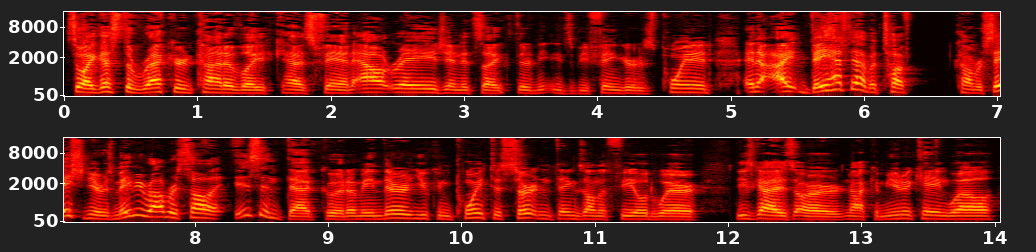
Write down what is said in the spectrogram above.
so I guess the record kind of like has fan outrage, and it's like there needs to be fingers pointed, and I they have to have a tough conversation here. Is maybe Robert Saleh isn't that good. I mean, there you can point to certain things on the field where these guys are not communicating well.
